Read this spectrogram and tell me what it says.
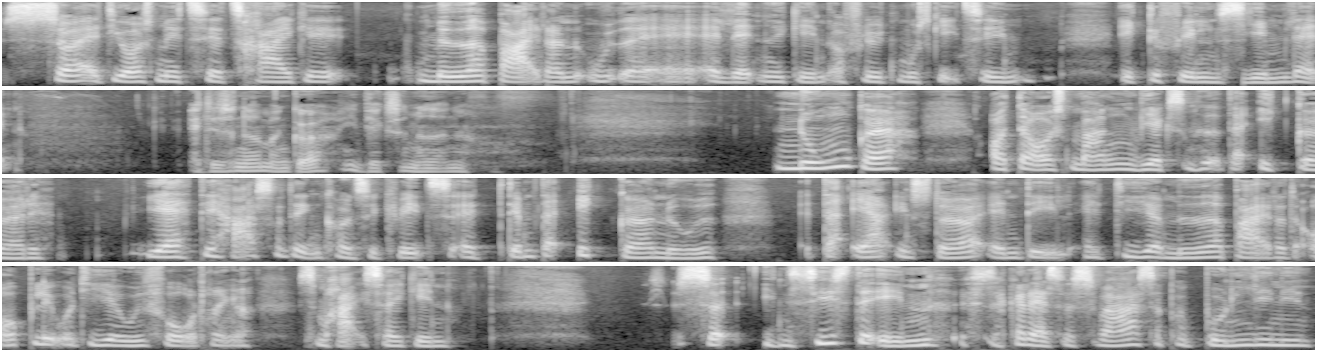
så er de også med til at trække medarbejderne ud af, af landet igen og flytte måske til ægtefællens hjemland. Er det så noget, man gør i virksomhederne? Nogle gør, og der er også mange virksomheder, der ikke gør det. Ja, det har så den konsekvens, at dem, der ikke gør noget, der er en større andel af de her medarbejdere, der oplever de her udfordringer, som rejser igen. Så i den sidste ende, så kan det altså svare sig på bundlinjen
